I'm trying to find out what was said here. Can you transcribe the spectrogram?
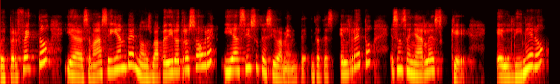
pues perfecto, y a la semana siguiente nos va a pedir otro sobre y así sucesivamente. Entonces, el reto es enseñarles que el dinero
